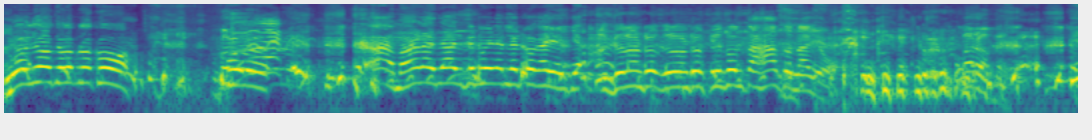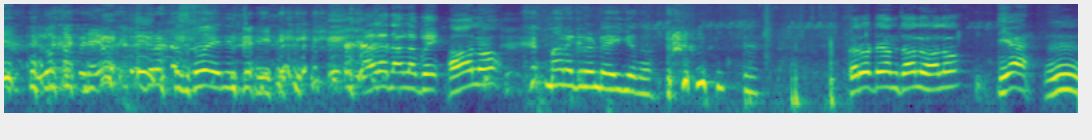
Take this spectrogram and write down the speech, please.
લ્યો લ્યો ઝડપ રાખો. આ એટલે ઠોકાઈ ગયા. ગ્રોન્ડો ગ્રોન્ડો કીધો ને તો હાથો ના બરોબર. હાલો. દાવલા ભાઈ હાલો મારે ગ્રાઉન્ડ આવી ગયો તો. કરો ટાઈમ ચાલો હાલો. ત્યાં હમ.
